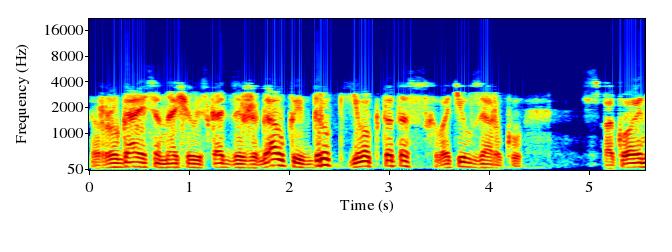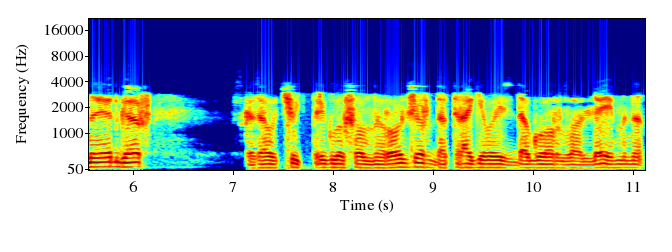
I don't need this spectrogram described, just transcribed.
Ругаясь, он начал искать зажигалку, и вдруг его кто-то схватил за руку. «Спокойно, Эдгар», — сказал чуть приглушенный Роджер, дотрагиваясь до горла Леймана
